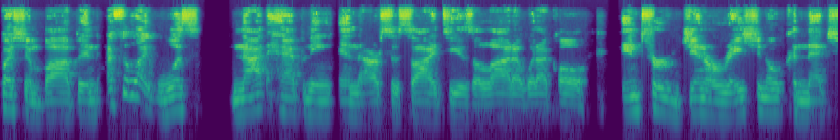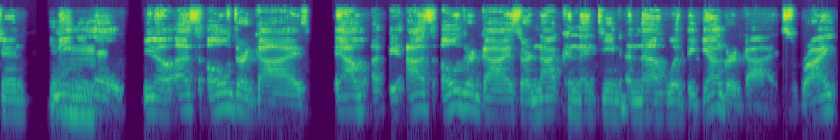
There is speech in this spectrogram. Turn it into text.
question bob and i feel like what's not happening in our society is a lot of what I call intergenerational connection, mm-hmm. meaning, hey, you know, us older guys, uh, us older guys are not connecting enough with the younger guys, right?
